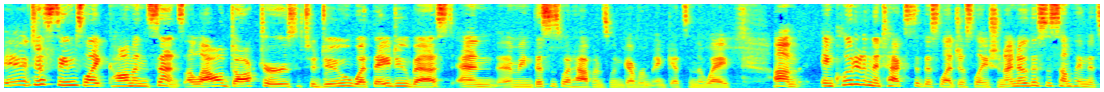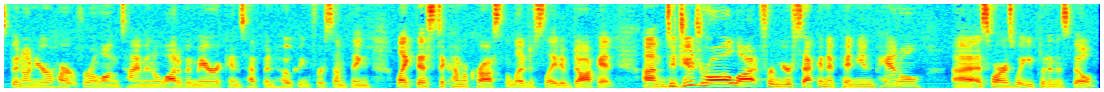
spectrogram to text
it just seems like common sense. Allow doctors to do what they do best. And I mean, this is what happens when government gets in the way. Um, included in the text of this legislation, I know this is something that's been on your heart for a long time, and a lot of Americans have been hoping for something like this to come across the legislative docket. Um, did you draw a lot from your second opinion panel uh, as far as what you put in this bill?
